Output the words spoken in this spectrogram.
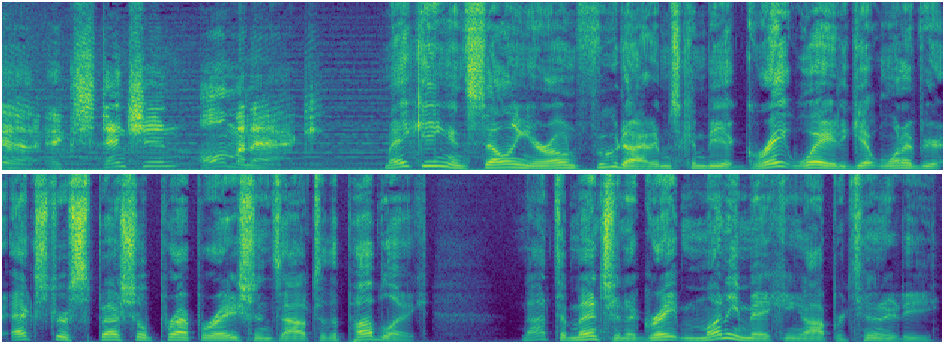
Nebraska Extension Almanac. Making and selling your own food items can be a great way to get one of your extra special preparations out to the public, not to mention a great money making opportunity.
